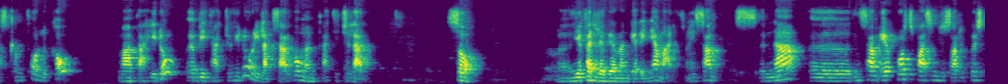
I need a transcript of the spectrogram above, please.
አስቀምጠው ልከው ማታ ሄደው ቤታቸው ሄደው relax አድርገው መምጣት ይችላሉ። so የፈለገ መንገደኛ ማለት ነው። እና in some airport passengers are request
